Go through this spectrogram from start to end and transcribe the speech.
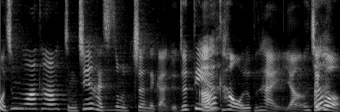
我这么邋遢，怎么今天还是这么正的感觉？就店员啊看我就不太一样，结果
